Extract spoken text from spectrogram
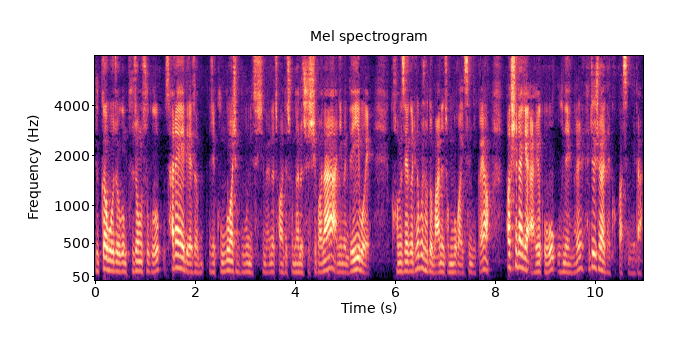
유가보조금 부정수급 사례에 대해서 이제 궁금하신 부분이 있으시면 저한테 전화를 주시거나 아니면 네이버에 검색을 해보셔도 많은 정보가 있으니까요. 확실하게 알고 운행을 해주셔야 될 것 같습니다.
